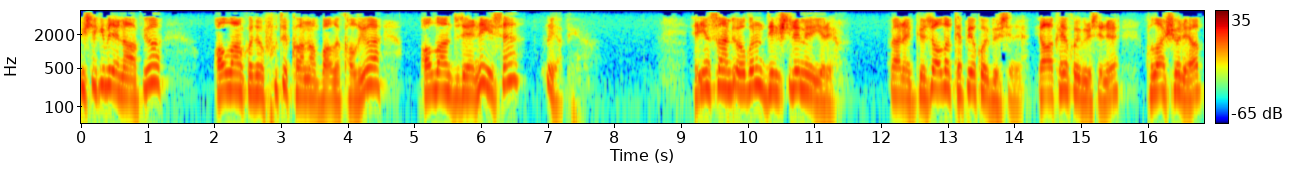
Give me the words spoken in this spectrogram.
iş gibi de ne yapıyor? Allah'ın koyduğu fıtri kanuna bağlı kalıyor. Allah'ın düzeni neyse bunu yapıyor. E insan bir organın değiştiremiyor yeri. Yani gözü Allah tepeye koy birisini. Ya arkaya koy birisini. Kulağı şöyle yap,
